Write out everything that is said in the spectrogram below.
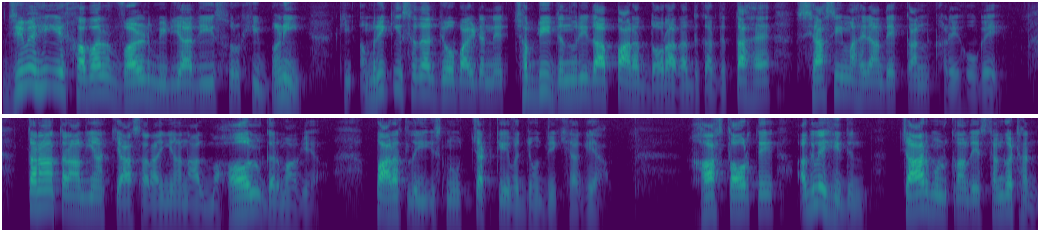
ਜਿਵੇਂ ਹੀ ਇਹ ਖਬਰ ਵਰਲਡ ਮੀਡੀਆ ਦੀ ਸੁਰਖੀ ਬਣੀ ਕਿ ਅਮਰੀਕੀ ਸਦਰ ਜੋ ਬਾਈਡਨ ਨੇ 26 ਜਨਵਰੀ ਦਾ ਭਾਰਤ ਦੌਰਾ ਰੱਦ ਕਰ ਦਿੱਤਾ ਹੈ, ਸਿਆਸੀ ਮਾਹਿਰਾਂ ਦੇ ਕੰਨ ਖੜੇ ਹੋ ਗਏ। ਤਰ੍ਹਾਂ ਤਰ੍ਹਾਂ ਦੀਆਂ ਕਿਆਸ ਆਰਾਈਆਂ ਨਾਲ ਮਾਹੌਲ ਗਰਮਾ ਗਿਆ। ਭਾਰਤ ਲਈ ਇਸ ਨੂੰ ਝਟਕੇ ਵਜੋਂ ਦੇਖਿਆ ਗਿਆ। ਖਾਸ ਤੌਰ ਤੇ ਅਗਲੇ ਹੀ ਦਿਨ ਚਾਰ ਮੁਲਕਾਂ ਦੇ ਸੰਗਠਨ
